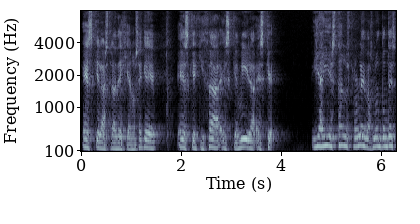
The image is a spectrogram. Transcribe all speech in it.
Es que la estrategia no sé qué, es que quizá, es que mira, es que... Y ahí están los problemas, ¿no? Entonces,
